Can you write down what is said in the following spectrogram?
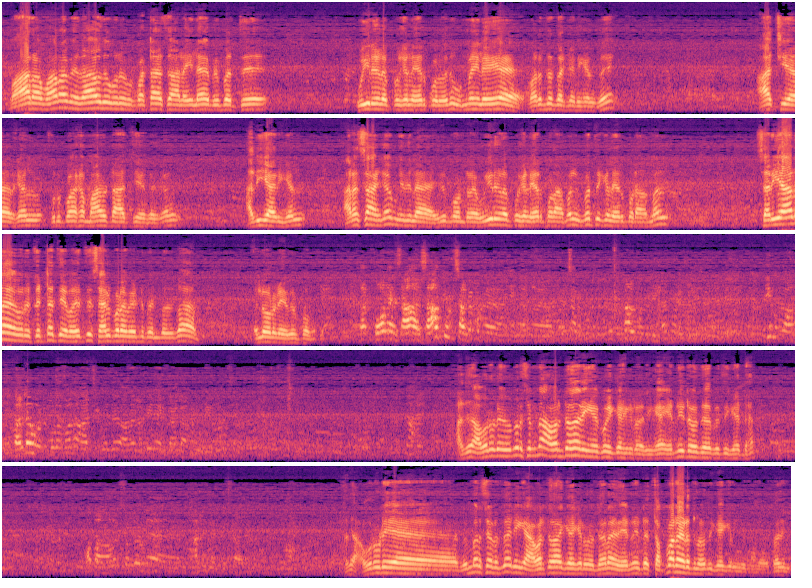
வாரம் வாரம் ஏதாவது ஒரு பட்டாசாலையில விபத்து உயிரிழப்புகள் ஏற்படுவது உண்மையிலேயே வருந்தத்தக்க நிகழ்வு. ஆட்சியாளர்கள் குறிப்பாக மாவட்ட ஆட்சியர்கள் அதிகாரிகள் அரசாங்கம் இதில் இது போன்ற உயிரிழப்புகள் ஏற்படாமல் விபத்துகள் ஏற்படாமல் சரியான ஒரு திட்டத்தை வகுத்து செயல்பட வேண்டும் என்பதுதான் எல்லோருடைய விருப்பம். அது அவருடைய விமர்சனம் தான் அவர்கிட்ட தான் நீங்க போய் கேட்கிறீங்க என்னிட்ட வந்து அதை பத்தி கேட்டேன் அது அவருடைய விமர்சனத்தை நீங்கள் அவர்கிட்ட தான் கேட்குறத தவிர என்னிட்ட தப்பான இடத்துல வந்து கேட்குறீங்க நீங்கள் பதில்.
